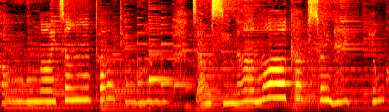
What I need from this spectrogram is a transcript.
毫无爱争多调换，就是那么给需你拥抱。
